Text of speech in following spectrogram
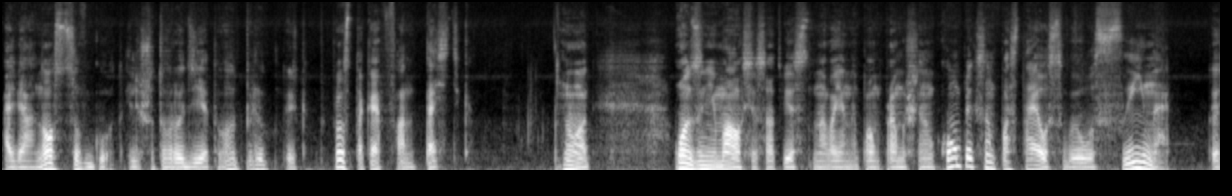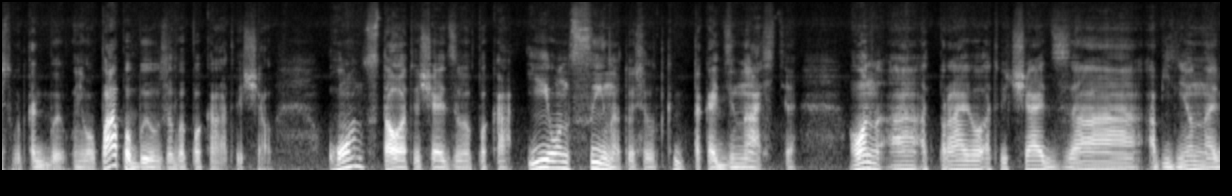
авианосцу в год или что-то вроде этого. Просто такая фантастика. Вот. Он занимался, соответственно, военно-промышленным комплексом, поставил своего сына, то есть вот как бы у него папа был за ВПК отвечал, он стал отвечать за ВПК, и он сына, то есть вот такая династия. Он а, отправил отвечать за Объединенную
